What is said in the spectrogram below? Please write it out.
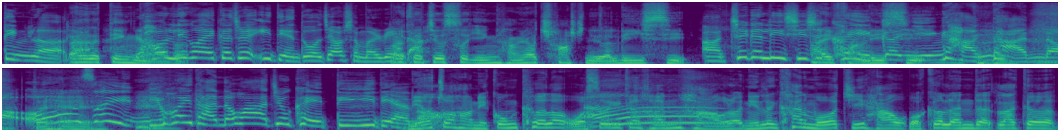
定了的，那个定了的。然后另外一个就一点多叫什么 rate 啊？那个就是银行要 charge 你的利息。啊，这个利息是可以跟银行谈的。哦，对所以你会谈的话就可以低一点哦。你要做好你功课了，我是一个很好了，你能看我几好，我个人的那个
